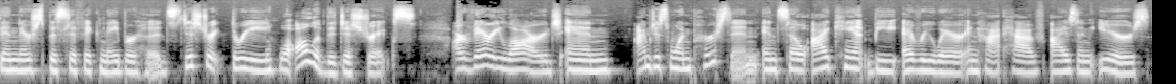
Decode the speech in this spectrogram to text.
then their specific neighborhoods. District 3, well, all of the districts are very large, and I'm just one person. And so I can't be everywhere and ha- have eyes and ears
